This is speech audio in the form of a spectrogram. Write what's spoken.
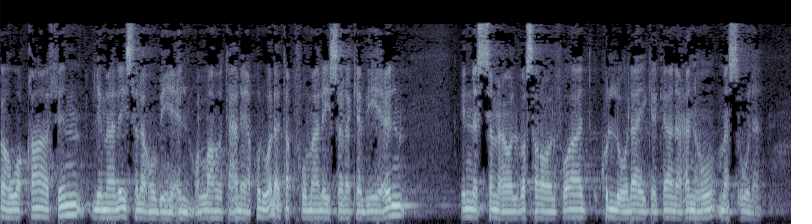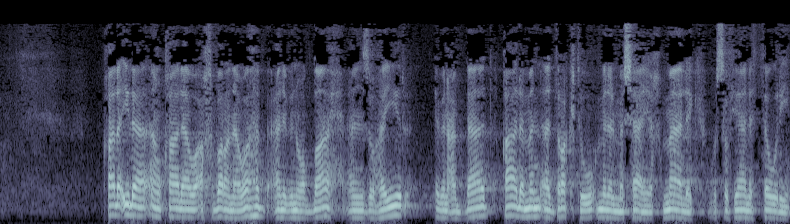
فهو قاف لما ليس له به علم. والله تعالى يقول ولا تقف ما ليس لك به علم. إن السمع والبصر والفؤاد كل أولئك كان عنه مسؤولا. قال إلى أن قال وأخبرنا وهب عن ابن وضاح عن زهير بن عباد قال من أدركت من المشايخ مالك وسفيان الثوري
